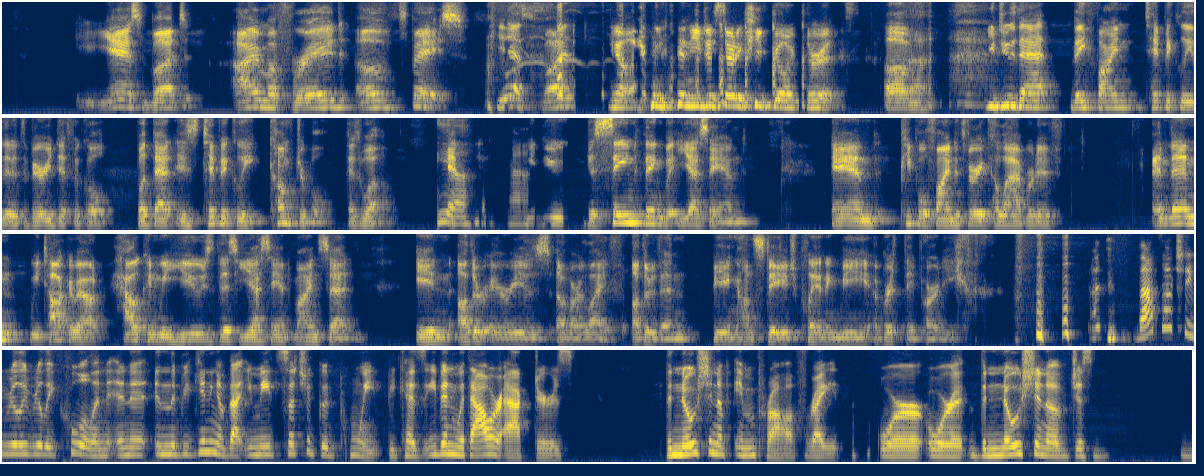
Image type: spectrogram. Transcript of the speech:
"Yes, but I'm afraid of space." Yes, but you know, and you just sort of keep going through it. Um, you do that, they find typically that it's very difficult, but that is typically comfortable as well. Yeah. We do the same thing, but yes, and. And people find it's very collaborative. And then we talk about how can we use this yes and mindset in other areas of our life other than being on stage planning me a birthday party. that's, that's actually really really cool and, and in the beginning of that you made such a good point because even with our actors the notion of improv right? Or or the notion of just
